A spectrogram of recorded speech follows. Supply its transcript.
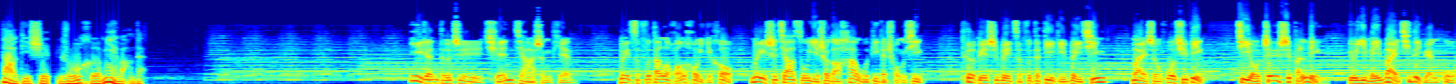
到底是如何灭亡的。一人得志，全家升天。卫子夫当了皇后以后，卫氏家族也受到汉武帝的宠幸，特别是卫子夫的弟弟卫青，外甥霍去病，既有真实本领，又因为外戚的缘故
